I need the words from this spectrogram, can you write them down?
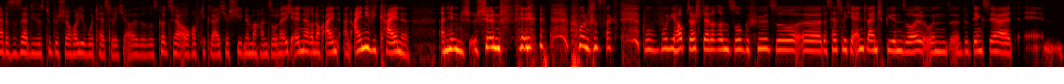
ja, das ist ja dieses typische Hollywood-Hässliche. Also, das könntest du ja auch auf die gleiche Schiene machen, so, ne? Ich erinnere noch ein an „Eine wie keine“, an den sch schönen Film, wo du sagst wo wo die Hauptdarstellerin so gefühlt so, äh, das hässliche Entlein spielen soll und, äh, du denkst dir halt, ähm,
